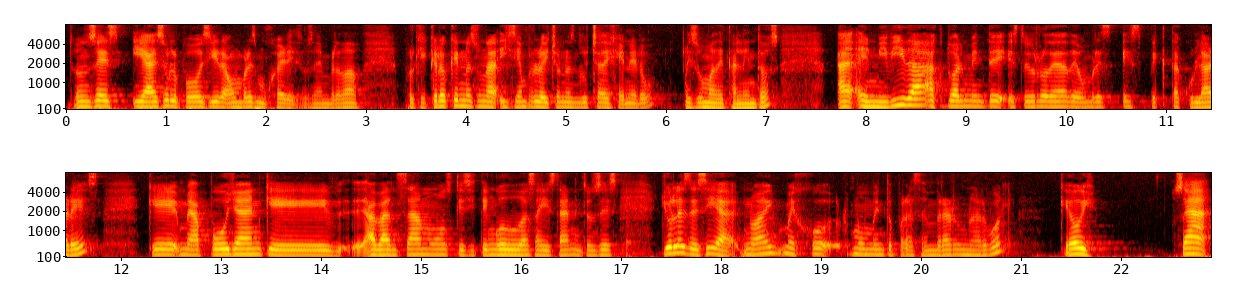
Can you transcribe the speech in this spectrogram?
Entonces, y a eso lo puedo decir a hombres, mujeres, o sea, en verdad. Porque creo que no es una, y siempre lo he dicho, no es lucha de género, es suma de talentos. En mi vida actualmente estoy rodeada de hombres espectaculares que me apoyan, que avanzamos, que si tengo dudas ahí están. Entonces, yo les decía, no hay mejor momento para sembrar un árbol que hoy. O sea,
